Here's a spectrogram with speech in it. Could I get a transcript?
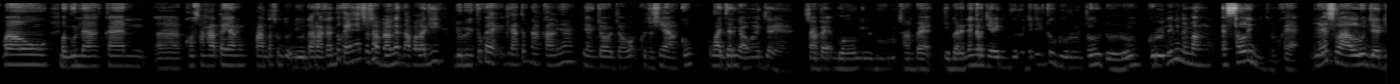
Mau menggunakan eh, kosakata yang pantas untuk diutarakan tuh kayaknya susah banget. Apalagi dulu itu kayak kita tuh nakalnya yang cowok-cowok khususnya aku wajar nggak wajar ya sampai bohongin guru sampai ibaratnya ngerjain guru. Jadi itu guru tuh dulu guru ini memang ngeselin gitu loh. Kayak dia selalu jadi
